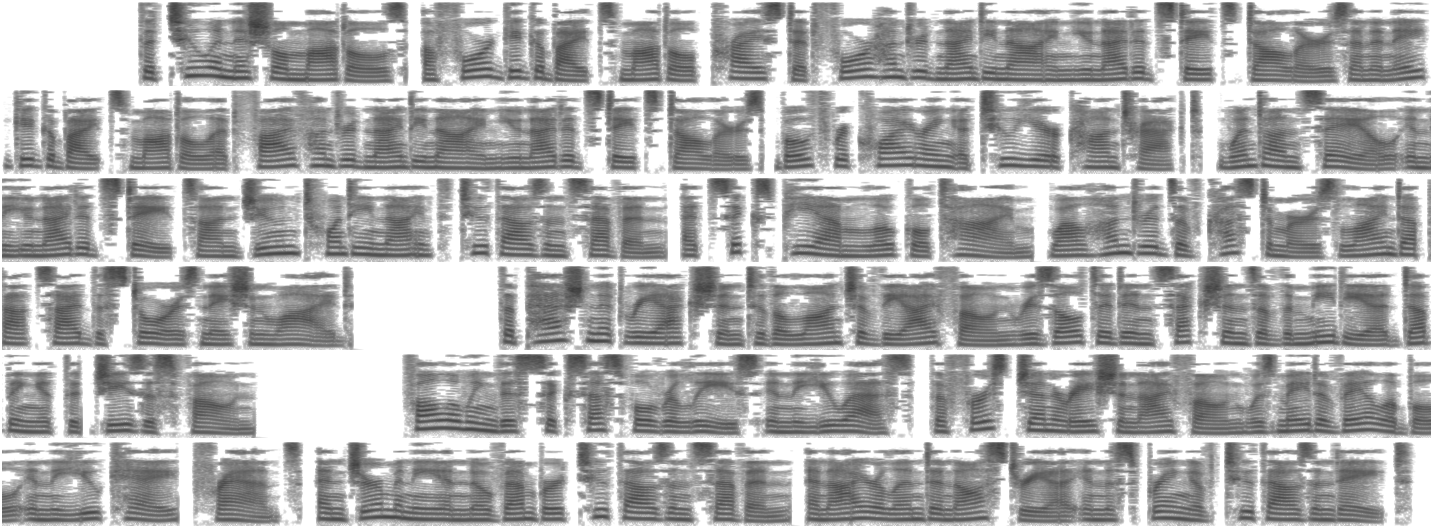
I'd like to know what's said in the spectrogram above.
The two initial models, a 4 GB model priced at 499 United States dollars and an 8 GB model at 599 United States dollars, both requiring a 2-year contract, went on sale in the United States on June 29, 2007 at 6 p.m. local time, while hundreds of customers lined up outside the stores nationwide. The passionate reaction to the launch of the iPhone resulted in sections of the media dubbing it the Jesus phone. Following this successful release in the US, the first-generation iPhone was made available in the UK, France, and Germany in November 2007, and Ireland and Austria in the spring of 2008.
